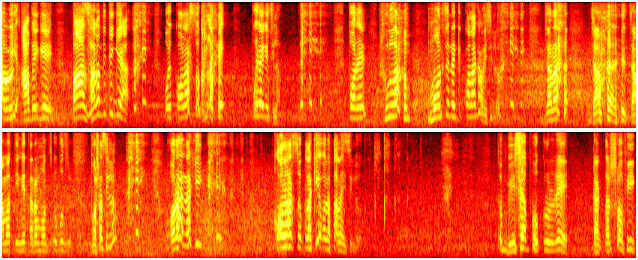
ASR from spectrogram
আমি আবেগে পা ঝাড়া দিতে গিয়া ওই কলার চোখলায় পড়ে গেছিলাম। পরে শুনলাম মঞ্চে নাকি কলা খাওয়াইছিল। যারা জামা, জামাতি নেতারা মঞ্চে বসা ছিল। ওরা নাকি কলার চোখলা খেয়ে বলে ফালাইছিল। তো মির্জা ফখরুল রে, ডাক্তার শফিক,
